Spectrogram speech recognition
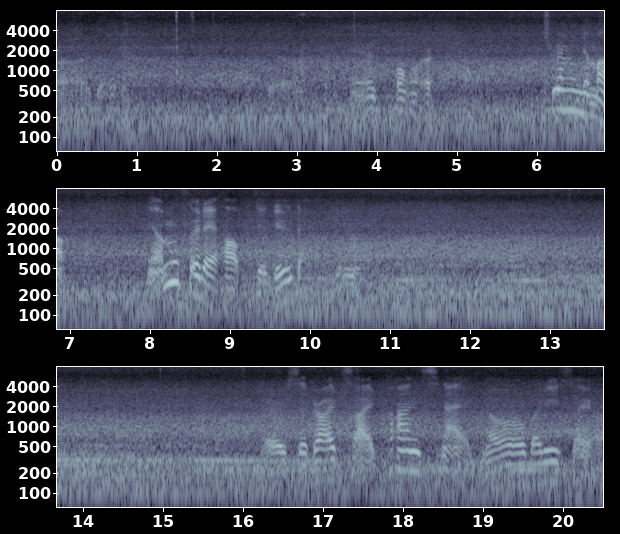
Uh. There's more. Trimmed them up. M could have helped to do that, you know. There's the drive side pond snag. Nobody's there.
